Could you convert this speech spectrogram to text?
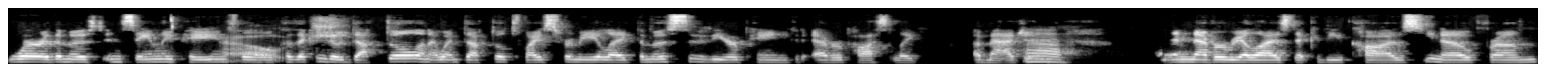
were the most insanely painful because I can go ductal, and I went ductal twice for me, like the most severe pain you could ever possibly imagine, mm. and never realized that could be caused, you know, from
